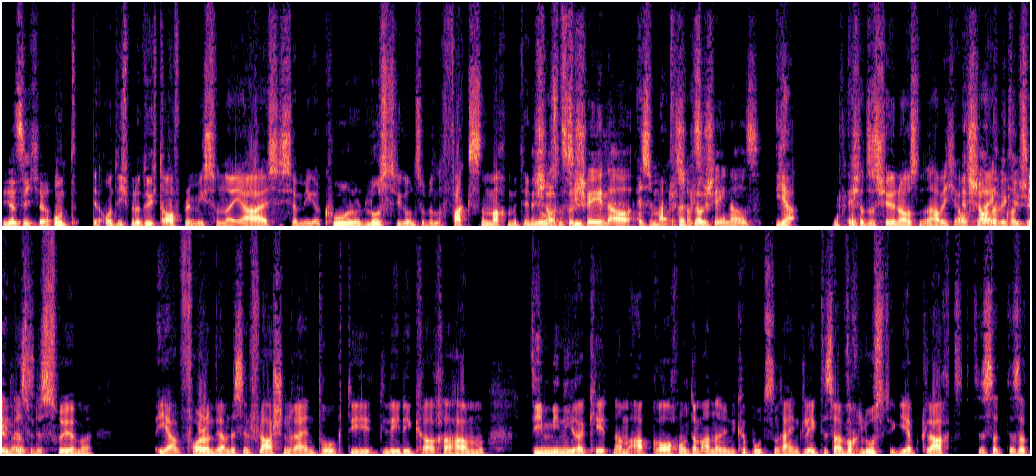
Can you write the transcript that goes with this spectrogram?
Ja, sicher. Und, und ich bin natürlich drauf bin mich so, naja, es ist ja mega cool und lustig und so ein bisschen Faxen machen mit den es Jungs. Schaut so schön aus. Also manchmal, es schaut so schön aus. Ja, es schaut so schön aus und dann habe ich auch schon erzählt, dass wir das früher immer, ja, vor allem, wir haben das in Flaschen reindruckt, die Ladykracher haben die Mini-Raketen am Abrauchen und am anderen in die Kapuzen reingelegt. Das war einfach lustig. Ich habe gelacht. Das hat, das hat,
